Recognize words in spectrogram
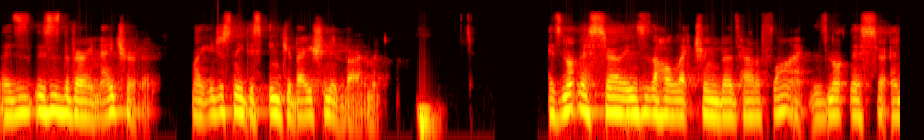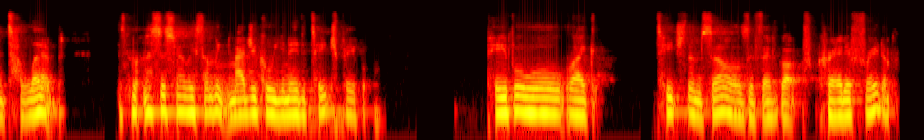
This, this is the very nature of it. Like you just need this incubation environment it's not necessarily this is the whole lecturing birds how to fly. It's not necessarily and taleb it's not necessarily something magical you need to teach people. People will like teach themselves if they've got creative freedom.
